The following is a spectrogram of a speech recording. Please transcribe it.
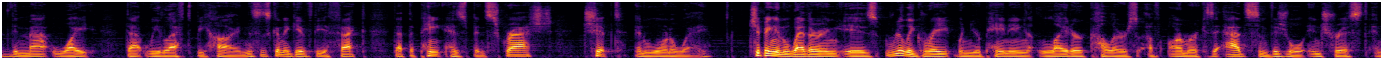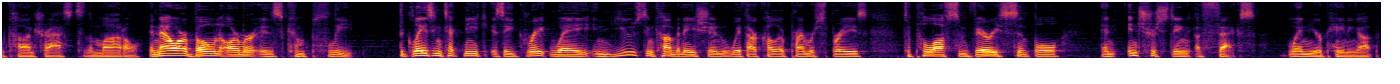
the matte white that we left behind. This is going to give the effect that the paint has been scratched, chipped, and worn away. Chipping and weathering is really great when you're painting lighter colors of armor because it adds some visual interest and contrast to the model. And now our bone armor is complete. The glazing technique is a great way and used in combination with our color primer sprays to pull off some very simple and interesting effects when you're painting up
